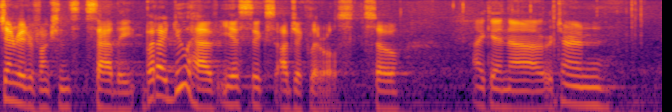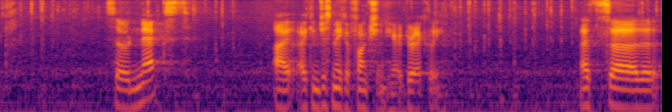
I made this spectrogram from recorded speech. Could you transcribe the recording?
generator functions, sadly, but I do have ES6 object literals. So I can uh, return, so next, I, I, can just make a function here directly. That's uh, the,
